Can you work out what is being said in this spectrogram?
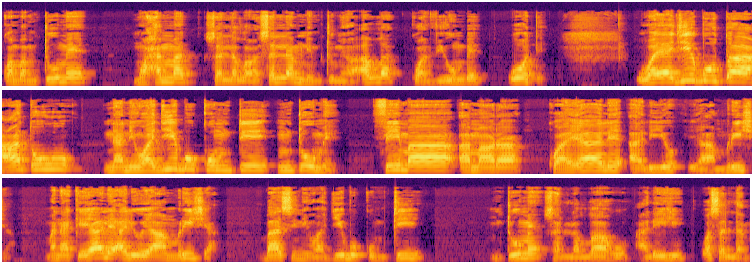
kwamba mtume Muhammad sallallahu alaihi ni mtume wa Allah kwa viumbe wote. Wayajibu taatuhu, na ni wajibu kumtii mtume fima amara, kwa yale aliyoyaamrisha. Manake yale aliyoyaamrisha basi ni wajibu kumtii mtume sallallahu alaihi wasallam.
